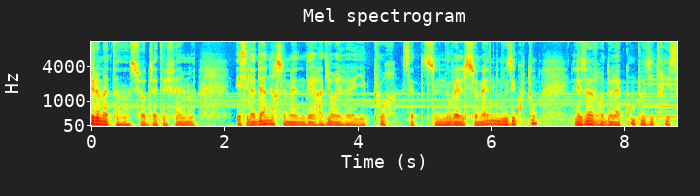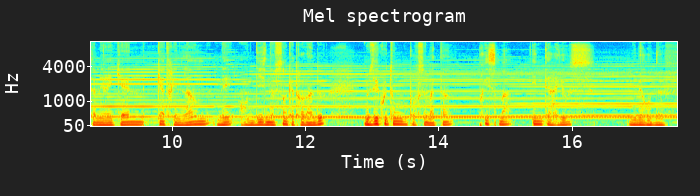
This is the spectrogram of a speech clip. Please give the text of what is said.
C'est le matin sur Jet FM et c'est la dernière semaine des radios réveils. Et pour cette nouvelle semaine, nous écoutons les œuvres de la compositrice américaine Catherine Lamb, née en 1982. Nous écoutons pour ce matin Prisma Interius numéro 9.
